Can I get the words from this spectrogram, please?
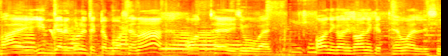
ভাই ঈদগার গলিতে একটা বসে না? অর্থায় দিছি মোবাইল। অনেক অনেক অনেকের থেকে মোবাইল দিছি।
